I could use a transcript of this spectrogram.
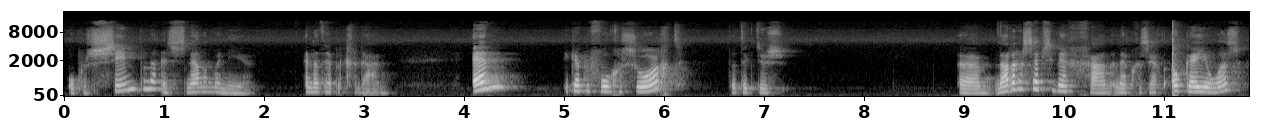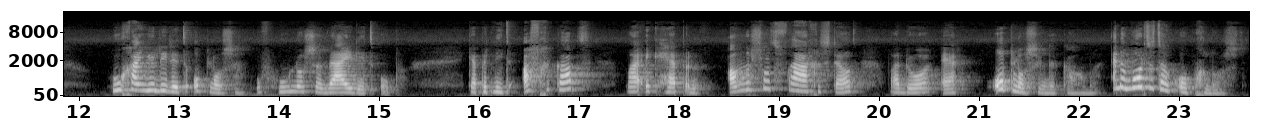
Op een simpele en snelle manier. En dat heb ik gedaan. En ik heb ervoor gezorgd dat ik dus um, naar de receptie ben gegaan en heb gezegd: Oké jongens, hoe gaan jullie dit oplossen? Of hoe lossen wij dit op? Ik heb het niet afgekapt, maar ik heb een ander soort vraag gesteld, waardoor er oplossingen komen. En dan wordt het ook opgelost.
